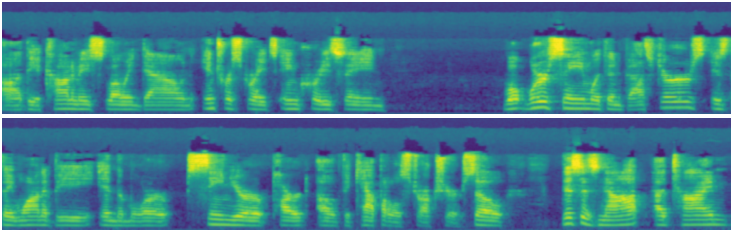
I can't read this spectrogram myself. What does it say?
uh, the economy slowing down, interest rates increasing, what we're seeing with investors is they want to be in the more senior part of the capital structure. So this is not a time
